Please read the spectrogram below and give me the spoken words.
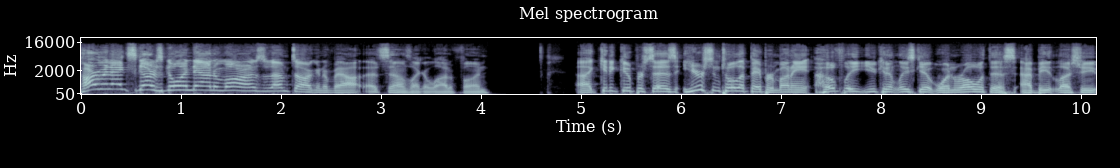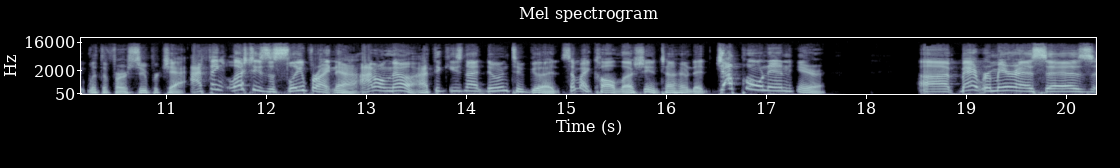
Carbon X Guard's going down tomorrow. That's what I'm talking about. That sounds like a lot of fun. Uh, Kitty Cooper says, Here's some toilet paper money. Hopefully, you can at least get one roll with this. I beat Lushy with the first super chat. I think Lushy's asleep right now. I don't know. I think he's not doing too good. Somebody call Lushy and tell him to jump on in here. Uh, Matt Ramirez says,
